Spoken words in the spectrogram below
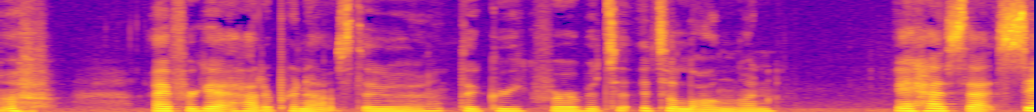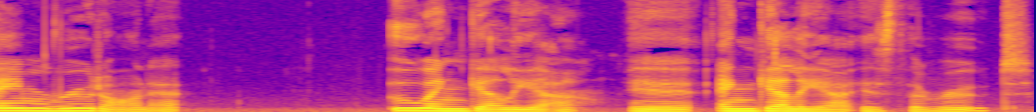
I forget how to pronounce the the Greek verb. It's a, it's a long one. It has that same root on it. Euangelia. Angelia is the root,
